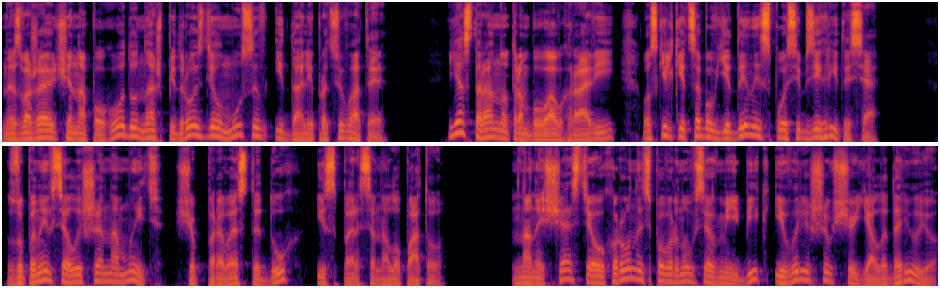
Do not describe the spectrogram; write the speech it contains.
Незважаючи на погоду, наш підрозділ мусив і далі працювати. Я старанно трамбував гравій, оскільки це був єдиний спосіб зігрітися. Зупинився лише на мить, щоб перевести дух і сперся на лопату. На нещастя, охоронець повернувся в мій бік і вирішив, що я ледарюю.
